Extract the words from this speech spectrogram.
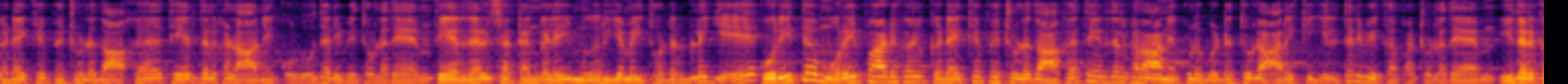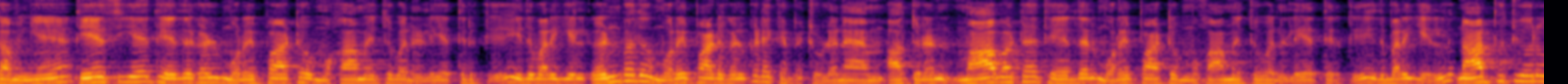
கிடைக்கப்பெற்றுள்ளதாக தேர்தல்கள் ஆணைக்குழு தெரிவித்துள்ளது. தேர்தல் சட்டங்களை மீறியமை தொடர்பிலேயே குறித்த முறைப்பாடுகள் கிடைக்கப்பெற்றுள்ளதாக தேர்தல்கள் ஆணைக்குழு விடுத்துள்ள அறிக்கையில் தெரிவிக்கப்பட்டுள்ளது. இதற்கமைய தேசிய தேர்தல்கள் முறைப்பாட்டு முகாமைத்துவ நிலையத்திற்கு இதுவரையில் எண்பது முறைப்பாடுகள் கிடைக்கப்பெற்றுள்ளன. அத்துடன் மாவட்ட தேர்தல் முறைப்பாட்டு முகாமைத்துவ நிலையத்திற்கு இதுவரையில் நாற்பத்தி ஒரு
